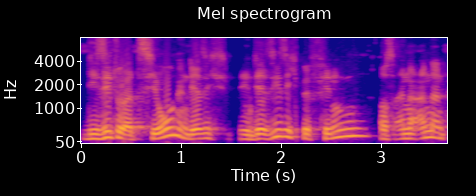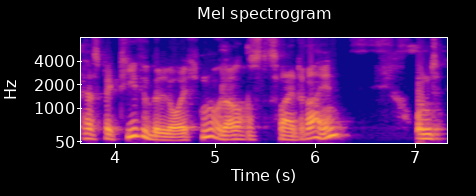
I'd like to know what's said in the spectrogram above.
die Situation, in der, sich, in der sie sich befinden, aus einer anderen Perspektive beleuchten oder auch aus zwei, dreien. Und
